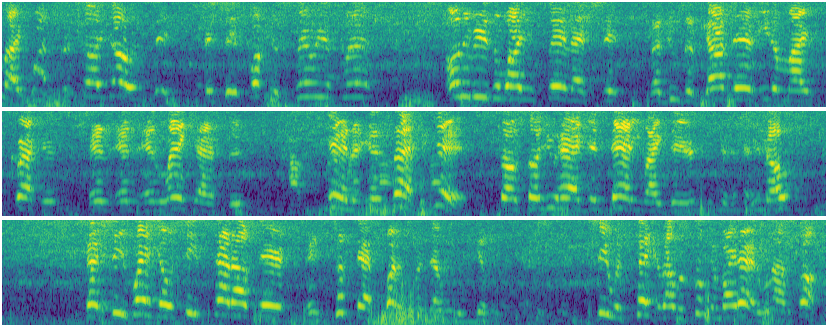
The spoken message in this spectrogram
Like, what the hell, yo, is she, is she fucking serious, man? Only reason why you saying that shit, because you was a goddamn Edomite cracker in, in, in Lancaster. Yeah, exactly, yeah. So so you had your daddy right there, you know? Cause she wait, yo, she sat out there and took that punishment that we was giving her. She was taking, I was looking right at her when I was talking.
